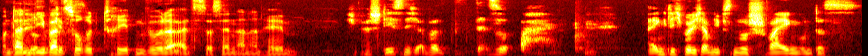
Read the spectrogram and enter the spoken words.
Und dann Also, lieber gibt's- zurücktreten würde, als dass er einen anderen Helm. Ich verstehe es nicht, aber so, ah, eigentlich würde ich am liebsten nur schweigen und das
